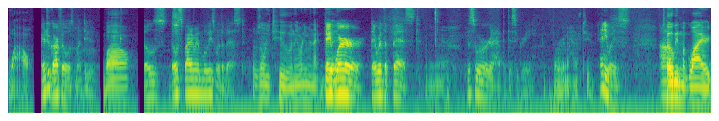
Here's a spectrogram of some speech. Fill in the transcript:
Wow. Andrew Garfield was my dude. Wow. Those those Spider Man movies were the best. There was only two, and they weren't even that good. They were they were the best. Yeah, This is where we're gonna have to disagree. we're gonna have to. Anyways, um, Tobey Maguire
